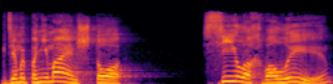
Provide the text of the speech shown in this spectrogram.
где мы понимаем, что сила хвалы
